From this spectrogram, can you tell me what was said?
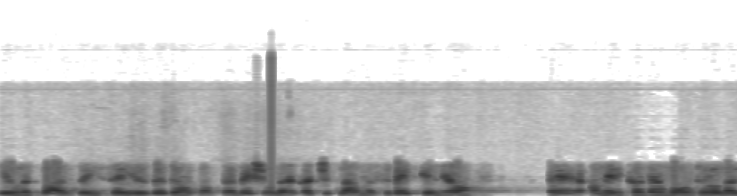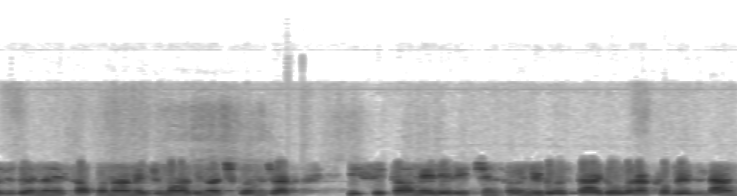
yıllık bazda ise %4.5 olarak açıklanması bekleniyor. E, Amerika'da bordrolar üzerinden hesaplanan ve Cuma günü açıklanacak istihdam verileri için öncü gösterge olarak kabul edilen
